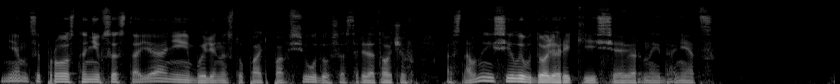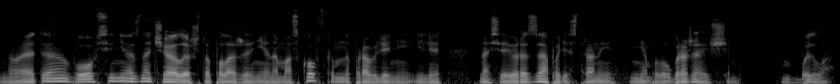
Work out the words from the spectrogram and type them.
Немцы просто не в состоянии были наступать повсюду, сосредоточив основные силы вдоль реки Северный Донец. Но это вовсе не означало, что положение на московском направлении или на северо-западе страны не было угрожающим. Было.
